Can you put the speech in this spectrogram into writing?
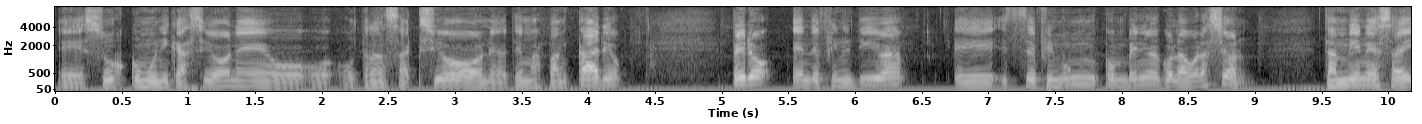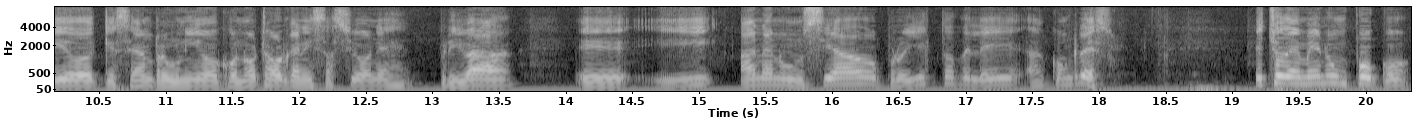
eh, sus comunicaciones o, transacciones o temas bancarios. Pero, en definitiva, se firmó un convenio de colaboración. También he sabido que se han reunido con otras organizaciones privadas eh, y han anunciado proyectos de ley al Congreso. Echo de menos un poco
